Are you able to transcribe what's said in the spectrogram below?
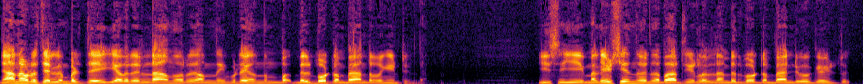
ഞാനവിടെ ചെല്ലുമ്പോഴത്തേക്ക് അവരെല്ലാം എന്ന് പറയുന്നത് അന്ന് ഇവിടെയൊന്നും ബെൽബോട്ടം പാന്റ് ഇറങ്ങിയിട്ടില്ല. ഈ സി- മലേഷ്യ എന്ന് വരുന്ന പാർട്ടികളെല്ലാം ബെൽബോട്ടം പാന്റും ഒക്കെ ഇട്ട്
